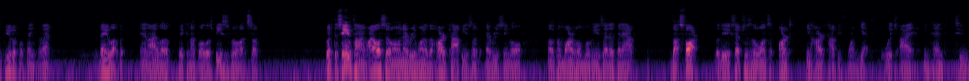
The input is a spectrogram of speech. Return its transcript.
A beautiful thing for them. They love it, and I love picking up all those pieces with all that stuff. But at the same time, I also own every one of the hard copies of every single of the Marvel movies that have been out thus far, with the exceptions of the ones that aren't in hard copy form yet, which I intend to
